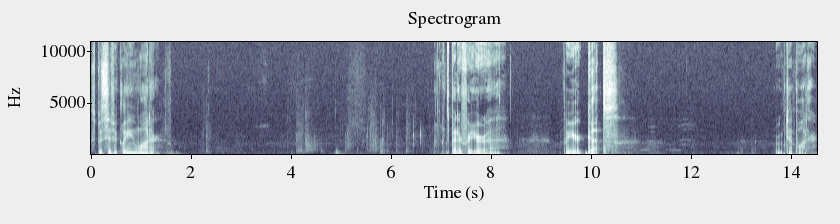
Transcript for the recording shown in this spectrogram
Specifically, water. It's better for your uh, for your guts. Room temp water.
